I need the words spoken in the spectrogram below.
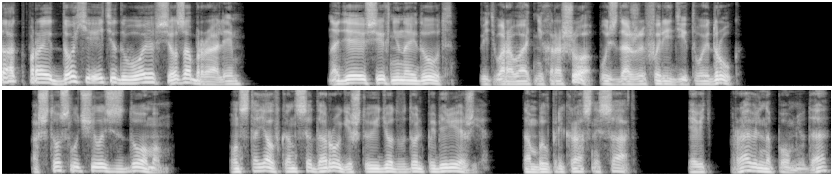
так пройдохи эти двое все забрали. Надеюсь, их не найдут, ведь воровать нехорошо, пусть даже Фариди твой друг. А что случилось с домом? Он стоял в конце дороги, что идет вдоль побережья. Там был прекрасный сад. Я ведь правильно помню, да?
